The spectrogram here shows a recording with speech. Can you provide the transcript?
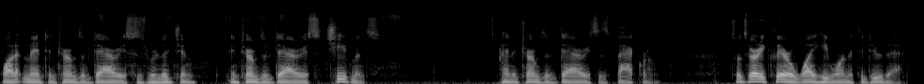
what it meant in terms of Darius's religion, in terms of Darius' achievements, and in terms of Darius's background. So it's very clear why he wanted to do that.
